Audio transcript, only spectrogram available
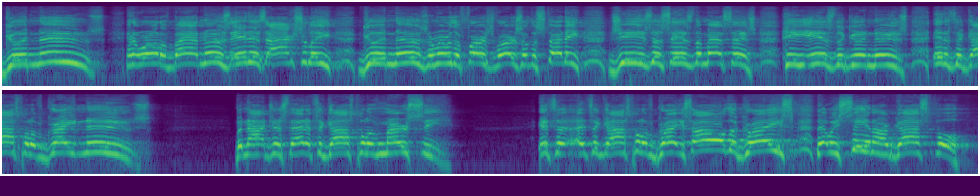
good news. In a world of bad news, it is actually good news. Remember the first verse of the study? Jesus is the message. He is the good news. It is the gospel of great news. But not just that, it's a gospel of mercy. It's a, it's a gospel of grace. All the grace that we see in our gospel.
